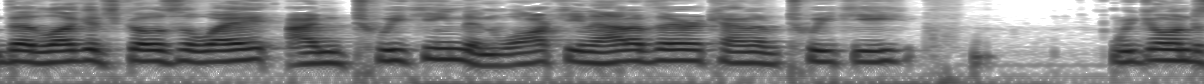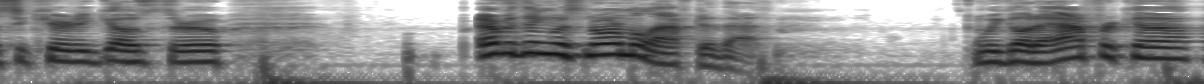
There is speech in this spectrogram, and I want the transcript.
The luggage goes away. I'm tweaking and walking out of there, kind of tweaky. We go into security, goes through. Everything was normal after that. We go to Africa.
